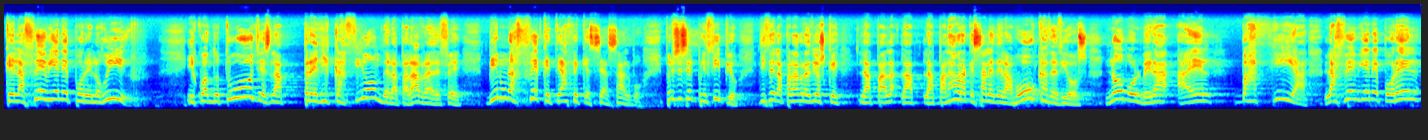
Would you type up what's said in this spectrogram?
que la fe viene por el oír. Y cuando tú oyes la predicación de la palabra de fe, viene una fe que te hace que seas salvo. Pero ese es el principio. Dice la palabra de Dios que la, la palabra que sale de la boca de Dios no volverá a él vacía. La fe viene por el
